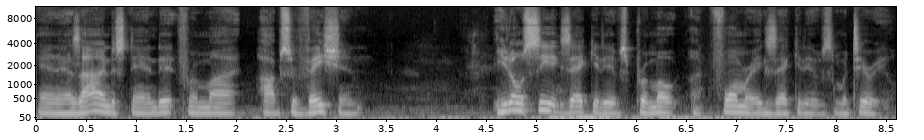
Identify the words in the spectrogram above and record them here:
And as I understand it from my observation, you don't see executives promote a former executive's material.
